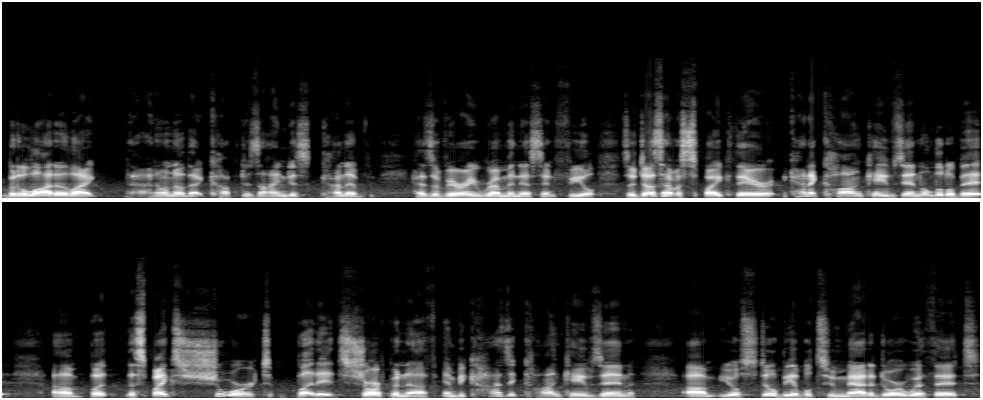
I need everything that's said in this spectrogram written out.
but a lot of like I don't know that cup design just kind of has a very reminiscent feel. So it does have a spike there. It kind of concaves in a little bit, um, but the spike's short, but it's sharp enough. And because it concaves in, um, you'll still be able to matador with it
